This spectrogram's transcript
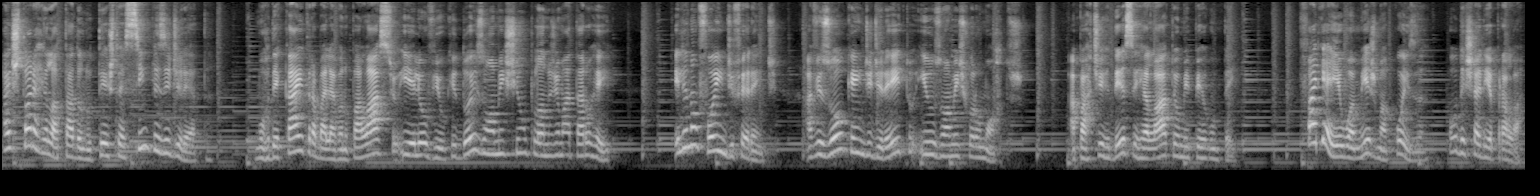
A história relatada no texto é simples e direta. Mordecai trabalhava no palácio e ele ouviu que dois homens tinham plano de matar o rei. Ele não foi indiferente, avisou quem de direito e os homens foram mortos. A partir desse relato eu me perguntei: faria eu a mesma coisa ou deixaria para lá?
